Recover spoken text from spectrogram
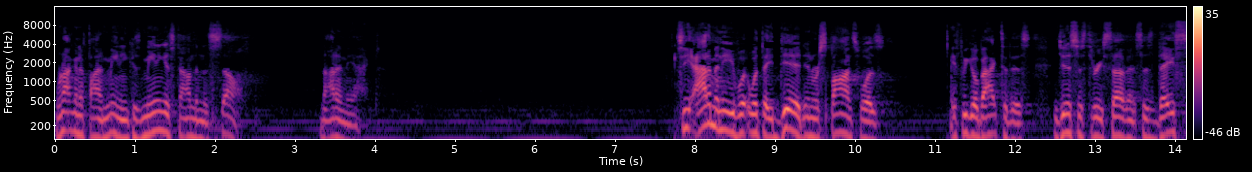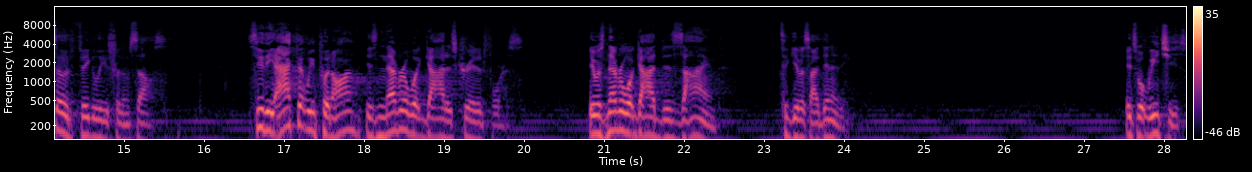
we're not going to find meaning because meaning is found in the self, not in the act. See, Adam and Eve, what, what they did in response was, if we go back to this, Genesis 3 7, it says, they sewed fig leaves for themselves. See, the act that we put on is never what God has created for us. It was never what God designed to give us identity. It's what we choose.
